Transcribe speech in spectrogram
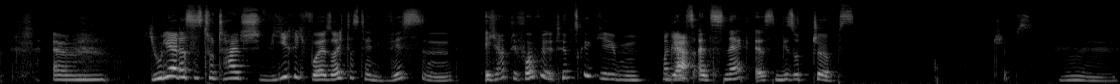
ähm, Julia, das ist total schwierig. Woher soll ich das denn wissen? Ich habe dir voll viele Tipps gegeben. Man Ja. kann es als Snack essen, wie so Chips. Chips. Hm.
